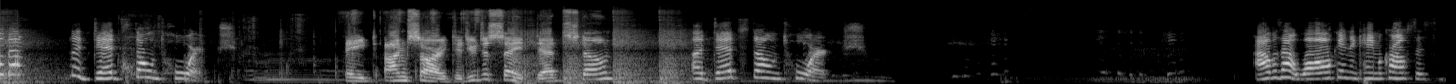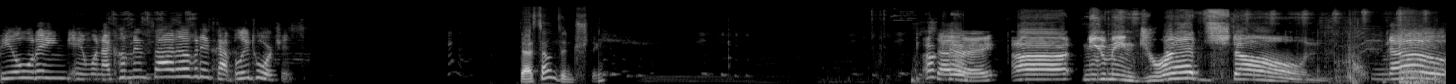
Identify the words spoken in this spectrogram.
about the dead stone torch. A, I'm sorry, did you just say dead stone? A dead stone torch. I was out walking and came across this building, and when I come inside of it, it's got blue torches. That sounds interesting. Okay. uh, you mean Dreadstone? No,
